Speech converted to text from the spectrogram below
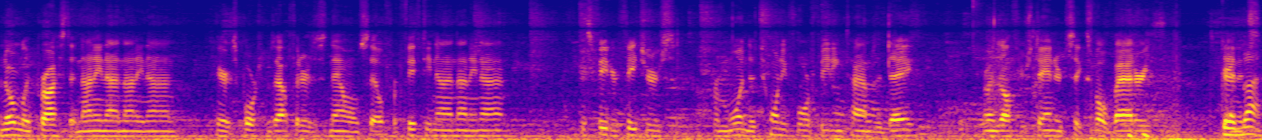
Normally priced at $99.99. Here at Sportsman's Outfitters, it's now on sale for $59.99. This feeder features from 1 to 24 feeding times a day. Runs off your standard 6 volt battery. Good And buy.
